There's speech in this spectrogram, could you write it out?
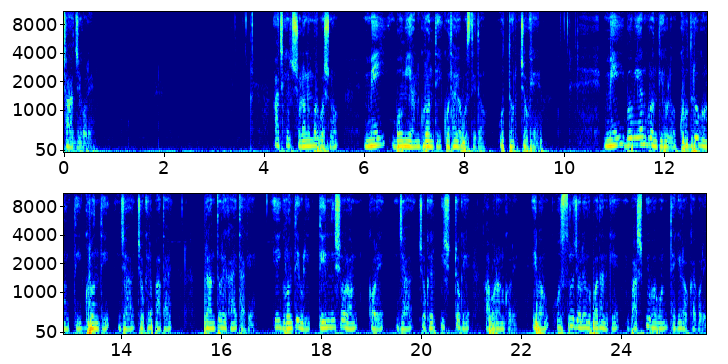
সাহায্য করে আজকের ষোলো নম্বর প্রশ্ন মেই বোমিয়ান গ্রন্থি কোথায় অবস্থিত উত্তর চোখে মেই বোমিয়ান গ্রন্থি হলো ক্ষুদ্র গ্রন্থি গ্রন্থি যা চোখের পাতায় প্রান্তরেখায় থাকে এই গ্রন্থিগুলি তেল নিঃসরণ করে যা চোখের পৃষ্ঠকে আবরণ করে এবং অশ্রু জলের উপাদানকে বাষ্পীভবন থেকে রক্ষা করে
